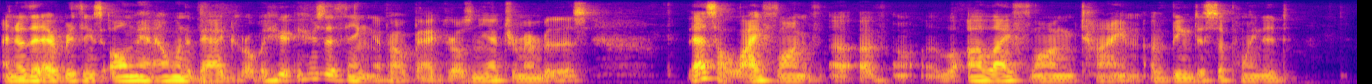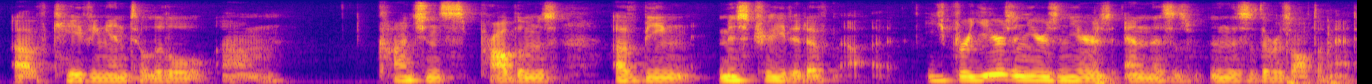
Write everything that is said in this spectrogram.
I know that everybody thinks, oh man, I want a bad girl, but here, here's the thing about bad girls, and you have to remember this that's a lifelong of, of, a lifelong time of being disappointed, of caving into little um, conscience problems, of being mistreated, of uh, for years and years and years, and this is and this is the result of that.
